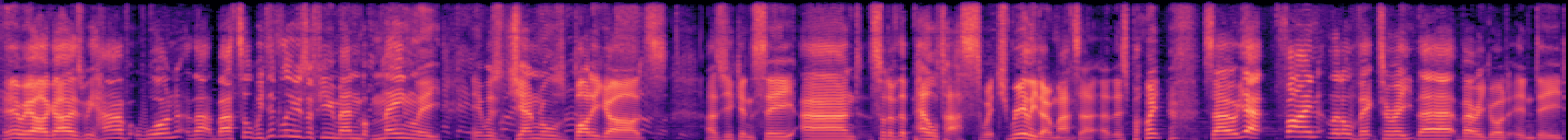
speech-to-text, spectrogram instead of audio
Here we are, guys. We have won that battle. We did lose a few men, but mainly it was generals' bodyguards, as you can see, and sort of the peltas, which really don't matter at this point. So, yeah, fine little victory there. Very good indeed.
